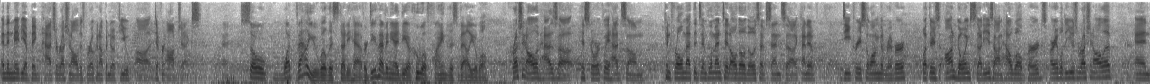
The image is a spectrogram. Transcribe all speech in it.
and then maybe a big patch of Russian olive is broken up into a few uh, different objects. Okay. So, what value will this study have, or do you have any idea who will find this valuable? Russian olive has uh, historically had some control methods implemented, although those have since uh, kind of decreased along the river. But there's ongoing studies on how well birds are able to use Russian olive, and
